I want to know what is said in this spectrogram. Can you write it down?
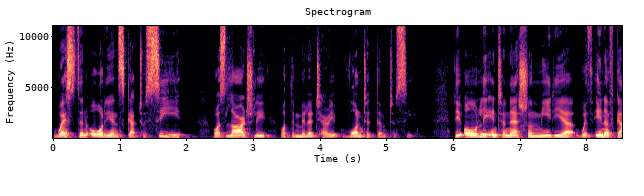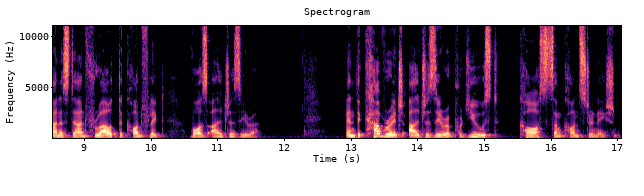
Western audience got to see was largely what the military wanted them to see. The only international media within Afghanistan throughout the conflict was Al Jazeera. And the coverage Al Jazeera produced caused some consternation.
